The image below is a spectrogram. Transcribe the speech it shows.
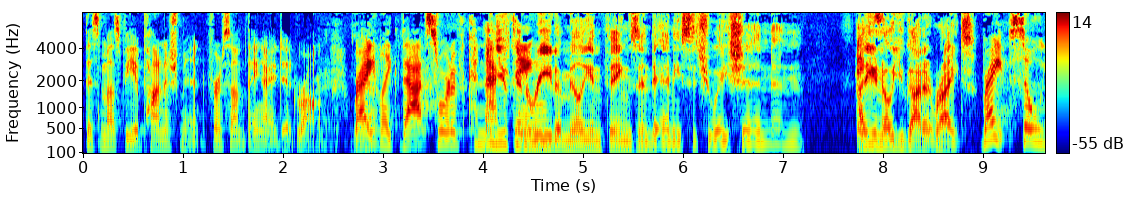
this must be a punishment for something i did wrong right, Yeah. like that sort of connecting And you can read a million things into any situation, and how do you know you got it right? Right. So,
